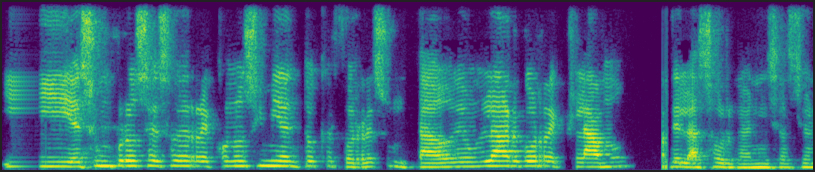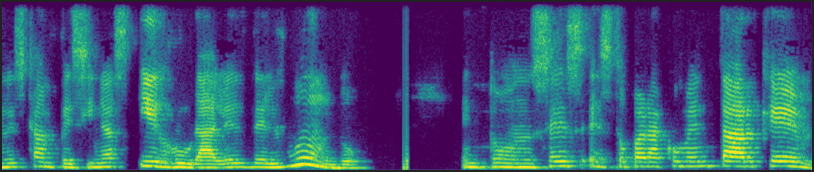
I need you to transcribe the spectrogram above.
y es un proceso de reconocimiento que fue resultado de un largo reclamo de las organizaciones campesinas y rurales del mundo. Entonces, esto para comentar que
